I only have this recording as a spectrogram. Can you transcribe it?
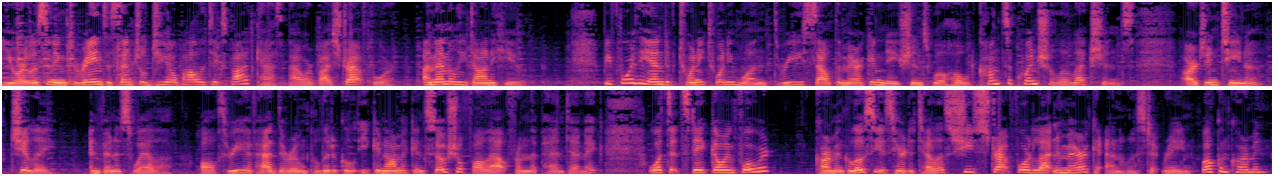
You are listening to RANE's Essential Geopolitics podcast powered by Stratfor. I'm Emily Donahue. Before the end of 2021, three South American nations will hold consequential elections Argentina, Chile, and Venezuela. All three have had their own political, economic, and social fallout from the pandemic. What's at stake going forward? Carmen Colosi is here to tell us. She's Stratfor Latin America analyst at RANE. Welcome, Carmen.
